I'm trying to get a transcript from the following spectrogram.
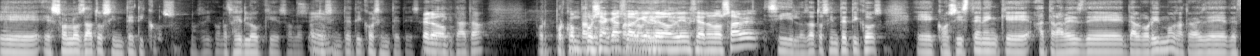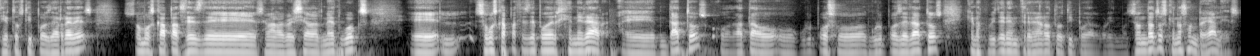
eh, son los datos sintéticos. No sé si conocéis lo que son los datos sintéticos, sintéticos, Pero, data. Por, si acaso alguien de la audiencia no lo sabe. Sí, los datos sintéticos eh, consisten en que a través de, algoritmos, a través de, ciertos tipos de redes, somos capaces de, se llaman adversarial networks, eh, somos capaces de poder generar eh, datos o data o, grupos o grupos de datos que nos permiten entrenar otro tipo de algoritmos. Son datos que no son reales.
